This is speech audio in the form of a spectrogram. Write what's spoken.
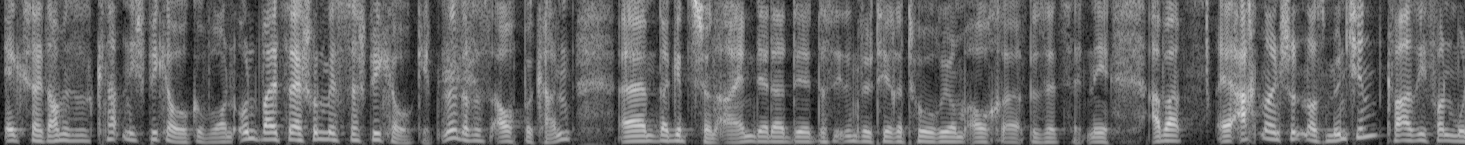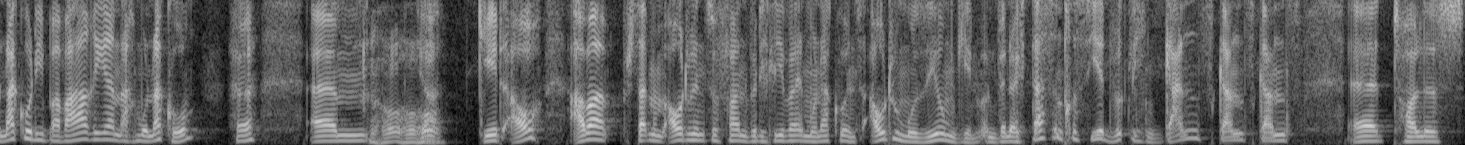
Exakt, darum ist es knapp nicht Spiekeroog geworden. Und weil es ja schon Mr. Spiekeroog gibt, ne? das ist auch bekannt. Ähm, da gibt es schon einen, der da der, das Inselterritorium auch äh, besetzt hat. Nee, aber äh, acht, neun Stunden aus München, quasi von Monaco, die Bavaria nach Monaco. Ähm, Oh. Ja, geht auch. Aber statt mit dem Auto hinzufahren, würde ich lieber in Monaco ins Automuseum gehen. Und wenn euch das interessiert, wirklich ein ganz, ganz, ganz äh, tolles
